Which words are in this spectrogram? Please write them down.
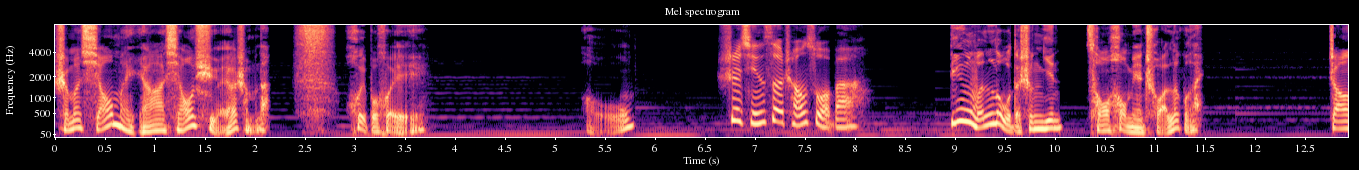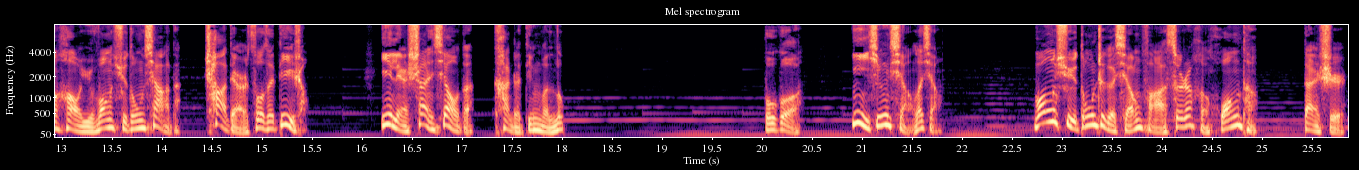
什么小美呀、小雪呀什么的，会不会？哦，是情色场所吧？丁文璐的声音从后面传了过来。张浩与汪旭东吓得差点坐在地上，一脸讪笑的看着丁文璐。不过，一星想了想，汪旭东这个想法虽然很荒唐，但是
